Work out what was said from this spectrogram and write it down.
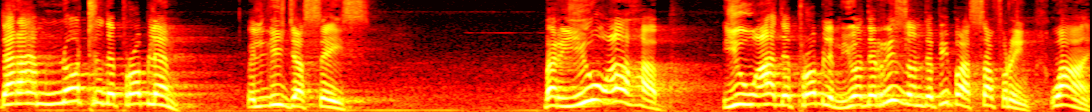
that I am not the problem. Elijah says, but you, Ahab, you are the problem. You are the reason the people are suffering. Why?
